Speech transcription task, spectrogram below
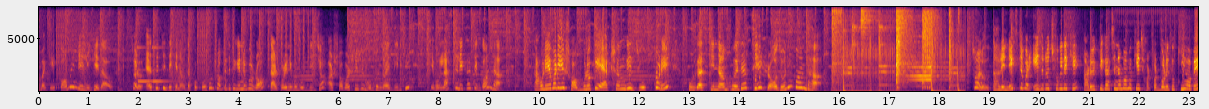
আমাকে কমেন্টে লিখে দাও। চলো অ্যান্সারটি দেখে নাও। দেখো, প্রথম শব্দটি থেকে নেব র, তারপরে নেব মুরগির আর সবার শেষে মধ্য নয়, দীর্ঘি, এবং লাস্টে লেখা আছে গন্ধা। তাহলে এবার এই সবগুলোকে একসঙ্গে যোগ করে ফুল গাছটির নাম হয়ে যাচ্ছে রজনীগন্ধা। চলো, তাহলে নেক্সট এবার এই দুটো ছবি দেখে আরও একটি গাছের নাম আমাকে। ঝটপট বলে তো কি হবে?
